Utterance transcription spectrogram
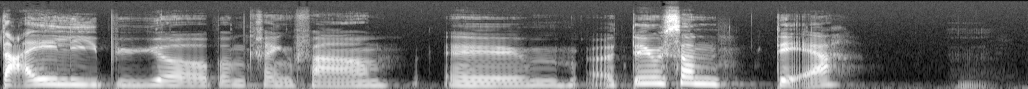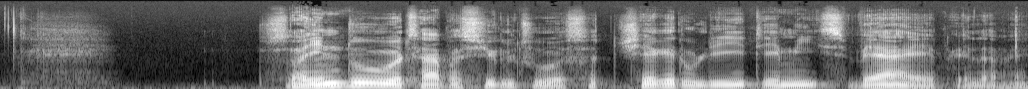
dejlige byer op omkring Farum. Øhm, og det er jo sådan, det er. Så inden du tager på cykeltur, så tjekker du lige DMI's vejr-app, eller hvad?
